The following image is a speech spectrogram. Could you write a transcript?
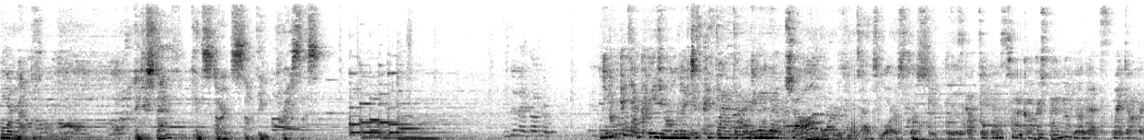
or mouth. And your staff can start something priceless. You don't get that crazy your whole life just because dad died. You're gonna get a job? I want to become a tattoo artist, Chris. Scott Dickens. My cocker spaniel? No, that's my daughter.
